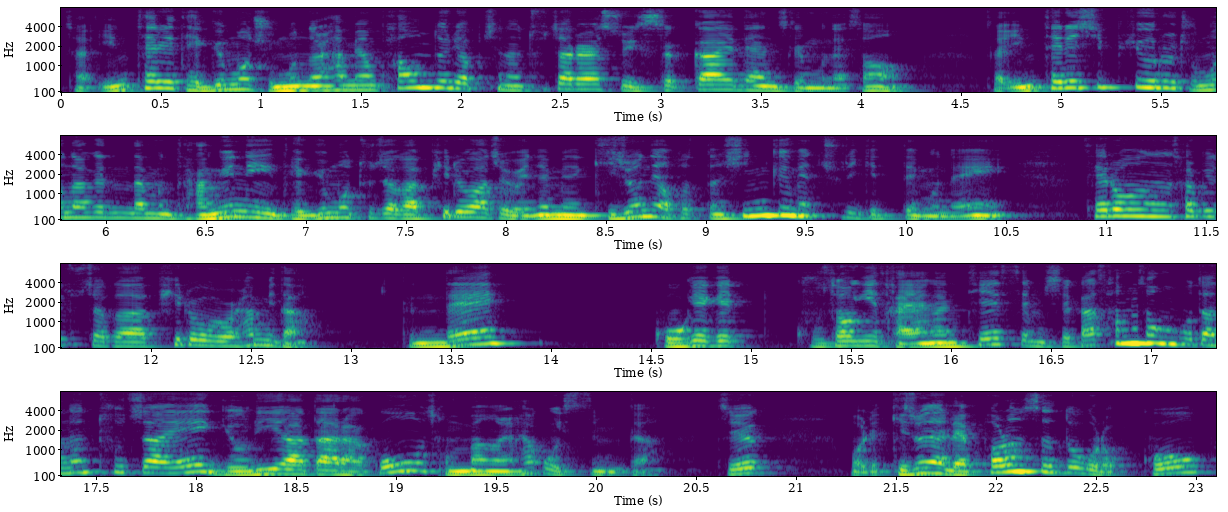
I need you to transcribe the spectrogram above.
자, 인텔이 대규모 주문을 하면 파운드리 업체는 투자를 할 수 있을까에 대한 질문에서 자, 인텔이 CPU를 주문하게 된다면 당연히 대규모 투자가 필요하죠. 왜냐면 기존에 없었던 신규 매출이기 때문에 새로운 설비 투자가 필요합니다. 근데 고객의 구성이 다양한 TSMC가 삼성보다는 투자에 유리하다라고 전망을 하고 있습니다. 즉, 뭐 기존의 레퍼런스도 그렇고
